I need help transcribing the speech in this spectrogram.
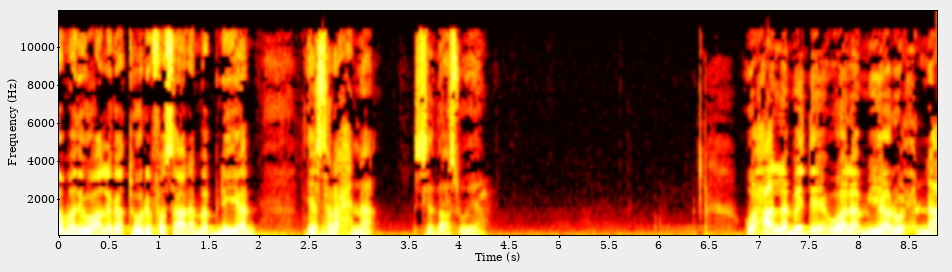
damadii waa laga tuuri fasaara mabniyan yasraxna sidaas weyaan waxaa la mid eh walam yaruxna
